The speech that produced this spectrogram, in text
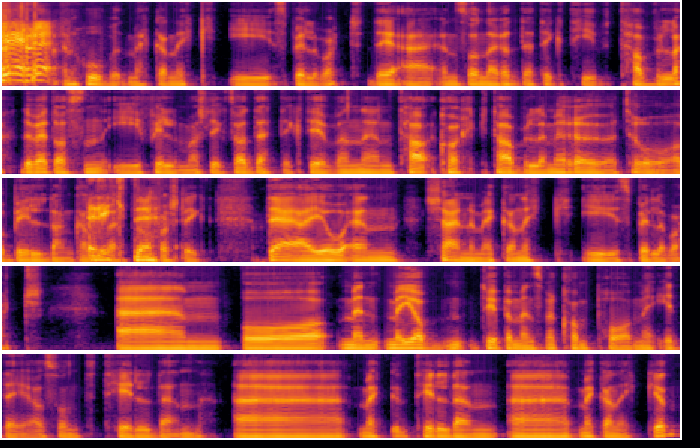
En hovedmekanikk i spillet vårt, det er en sånn der detektivtavle. Du vet åssen i filmer slik så har detektiven en ta korktavle med røde tråder og bilder han kan Riktig. sette og slikt. Det er jo en kjernemekanikk i spillet vårt. Um, og, men med jobb, type menn som kom på med ideer og sånt til den, uh, me til den uh, mekanikken,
